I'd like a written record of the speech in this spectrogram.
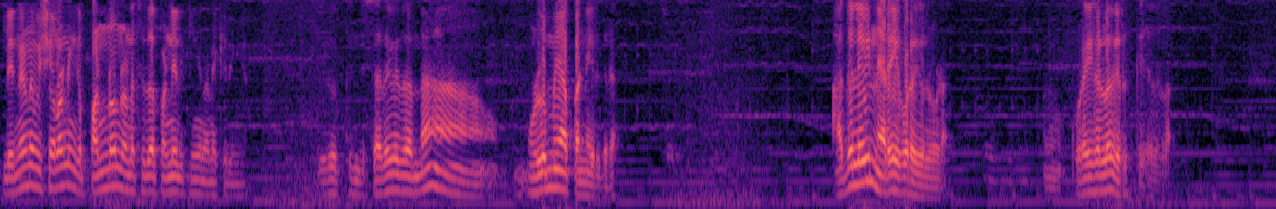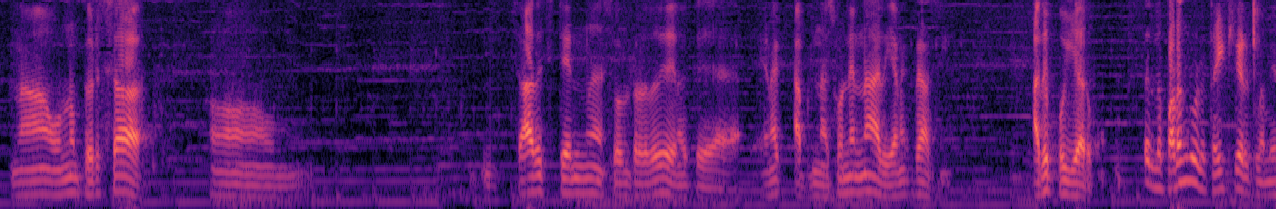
இல்ல என்னென்ன விஷயம்லாம் நீங்க பண்ணணும்னு நினைச்சதை பண்ணிருக்கீங்கன்னு நினைக்கிறீங்க? இருபத்தஞ்சி சதவீதம் தான் முழுமையாக பண்ணியிருக்கிறேன். அதுலேயும் நிறைய குறைகளோட. குறைகளும் இருக்குது அதில். நான் ஒன்றும் பெருசாக சாதிச்சிட்டேன்னு சொல்கிறது எனக்கு எனக்கு அப்படி நான் சொன்னேன்னா அது எனக்கு தான் அசிங்கம். அது பொய்யா இருக்கும். சார் இந்த படங்களோட டைட்டிலே இருக்கலாமே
